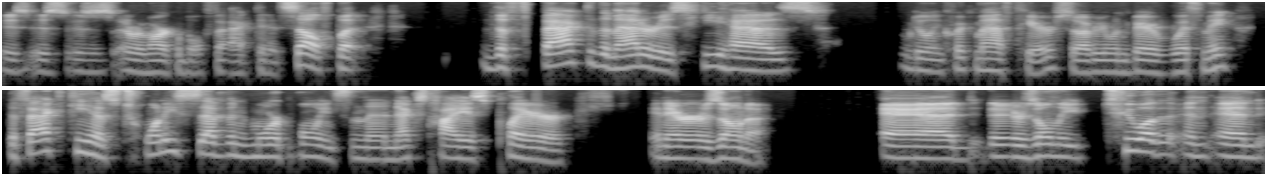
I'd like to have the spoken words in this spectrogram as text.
is is, is a remarkable fact in itself. But the fact of the matter is, he has. I'm doing quick math here, so everyone bear with me. The fact he has 27 more points than the next highest player in Arizona, and there's only two other and and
